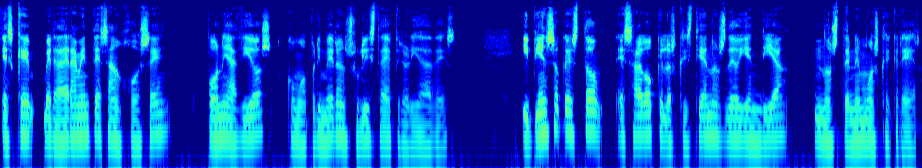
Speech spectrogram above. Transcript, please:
es que verdaderamente San José pone a Dios como primero en su lista de prioridades. Y pienso que esto es algo que los cristianos de hoy en día nos tenemos que creer.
